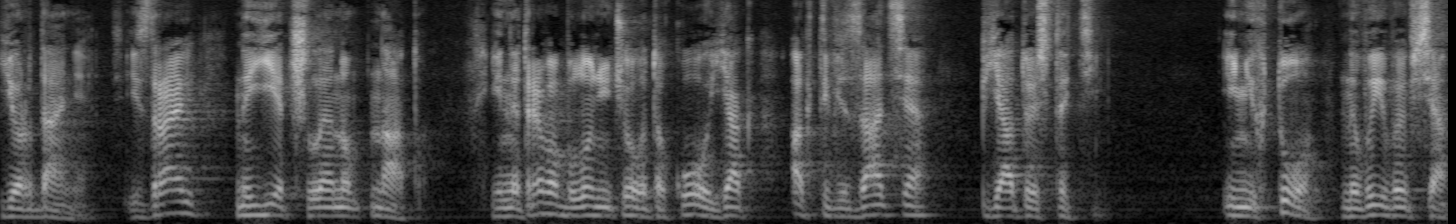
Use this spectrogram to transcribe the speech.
Йорданія. Ізраїль не є членом НАТО, і не треба було нічого такого, як активізація п'ятої статті і ніхто не виявився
